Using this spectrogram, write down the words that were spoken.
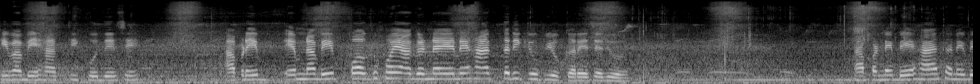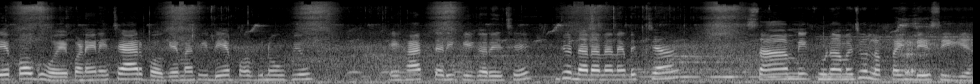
કેવા બે હાથથી ખોદે છે. આપણે એમના બે પગ હોય આગળના એને હાથ તરીકે ઉપયોગ કરે છે, જુઓ. આપણને બે હાથ અને બે પગ હોય, પણ એને ચાર પગ, એમાંથી બે પગનો ઉપયોગ એ હાથ તરીકે કરે છે. જો નાના નાના બચ્ચા, સામે ખૂણામાં જો લપાઈને બેસી ગયા.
